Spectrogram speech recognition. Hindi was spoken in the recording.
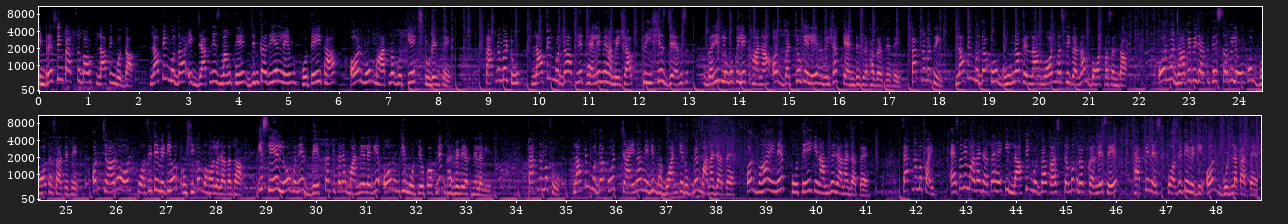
Interesting facts about laughing Buddha laughing Buddha एक जापानीज मंक थे, जिनका रियल नेम होते ही था और वो महात्मा बुद्ध के एक स्टूडेंट थे। Fact number two laughing Buddha अपने थैले में हमेशा प्रीशियस जेम्स गरीब लोगों के लिए खाना और बच्चों के लिए हमेशा कैंडीज रखा करते थे। Fact number three laughing Buddha को घूमना, फिरना, मौज मस्ती करना बहुत पसंद था। और वो जहाँ पे भी जाते थे, सभी लोगों को बहुत हंसाते थे और चारों ओर पॉजिटिविटी और खुशी का माहौल हो जाता था। इसलिए लोग उन्हें देवता की तरह मानने लगे और उनकी मूर्तियों को अपने घर में भी रखने लगे। Fact number four laughing Buddha को चाइना में भी भगवान के रूप में माना जाता है और वहाँ इन्हें पोतेई के नाम से जाना जाता है। फैक्ट नंबर फाइव ऐसा भी माना जाता है कि लाफिंग बुद्धा का स्टमक रब करने से हैप्पीनेस पॉजिटिविटी और गुड लक आता है।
